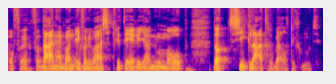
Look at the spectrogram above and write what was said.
of we voldaan hebben aan evaluatiecriteria, noem maar op. Dat zie ik later wel tegemoet.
